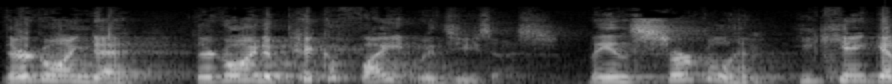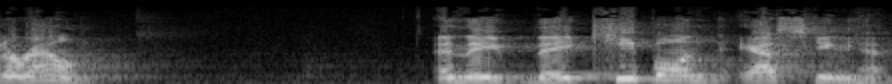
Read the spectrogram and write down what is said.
They're going, to, they're going to pick a fight with Jesus. They encircle him. He can't get around. And they, they keep on asking him.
